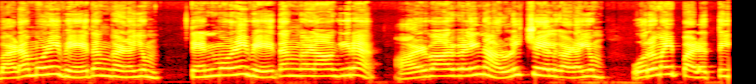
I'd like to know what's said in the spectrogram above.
வடமொழி வேதங்களையும் தென்மொழி வேதங்களாகிற ஆழ்வார்களின் அருளிச் செயல்களையும் ஒருமைப்படுத்தி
